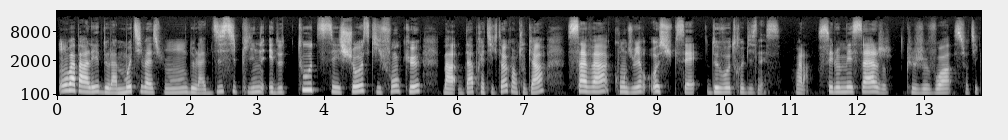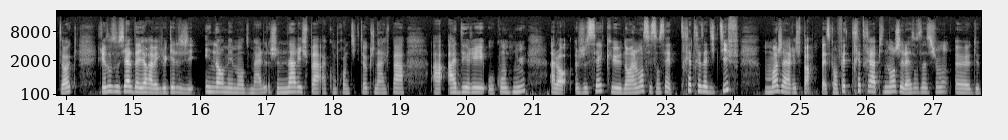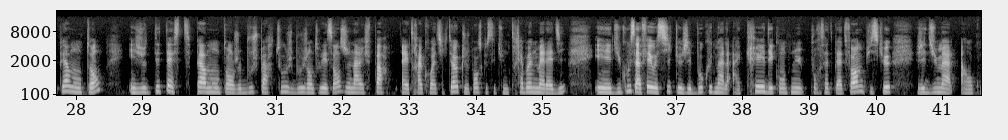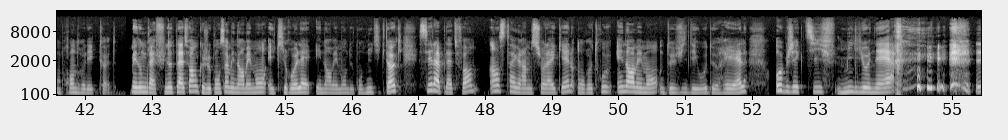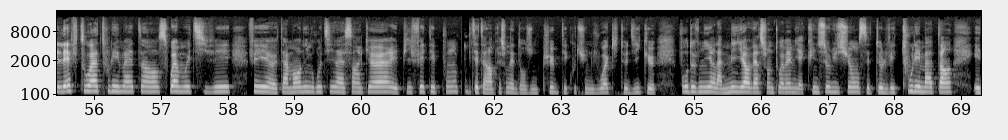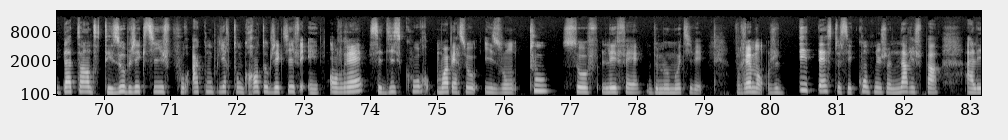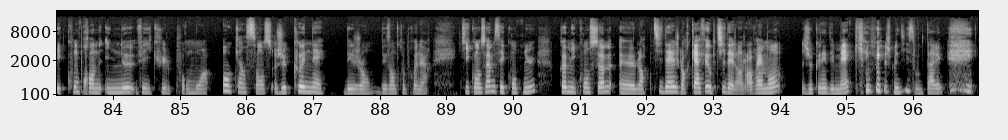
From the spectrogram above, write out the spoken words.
On va parler de la motivation, de la discipline et de toutes ces choses qui font que, bah, d'après TikTok en tout cas, ça va conduire au succès de votre business. Voilà, c'est le message que je vois sur TikTok. Réseau social d'ailleurs avec lequel j'ai énormément de mal. Je n'arrive pas à comprendre TikTok, je n'arrive pas à adhérer au contenu. Alors, je sais que normalement c'est censé être très très addictif. Moi, j'arrive pas parce qu'en fait très très rapidement, j'ai la sensation euh, de perdre mon temps et je déteste perdre mon temps. Je bouge partout, je bouge dans tous les sens. Je n'arrive pas à être accro à TikTok. Je pense que c'est une très bonne maladie. Et du coup, ça fait aussi que j'ai beaucoup de mal à créer des contenus pour cette plateforme puisque j'ai du mal à en comprendre les codes. Mais donc bref, une autre plateforme que je consomme énormément et qui relaie énormément de contenu TikTok, c'est la plateforme Instagram sur laquelle on retrouve énormément de vidéos de réels, objectifs millionnaires. Lève-toi tous les matins, sois motivé, fais euh, ta morning routine à 5 heures et puis fais tes pompes. Tu as l'impression d'être dans une pub, t'écoutes une voix qui te dit que pour devenir la meilleure version de toi-même, il n'y a qu'une solution, c'est de te lever tous les matins et d'atteindre tes objectifs pour accomplir ton grand objectif. Et en vrai, ces discours, moi perso, ils ont tout sauf l'effet de me motiver. Vraiment, je déteste ces contenus, je n'arrive pas à les comprendre, ils ne véhiculent pour moi aucun sens. Je connais des gens, des entrepreneurs, qui consomment ces contenus comme ils consomment euh, leur petit-déj, leur café au petit-déj. Genre vraiment, je connais des mecs, je me dis ils sont tarés,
